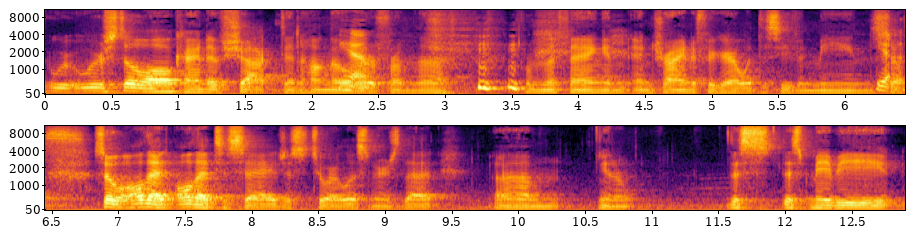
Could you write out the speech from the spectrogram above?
we're, we're still all kind of shocked and hungover Yeah. from the from the thing and, and trying to figure out what this even means. So- Yes. So, all that all that to say, just to our listeners, that um, you know, this this maybe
